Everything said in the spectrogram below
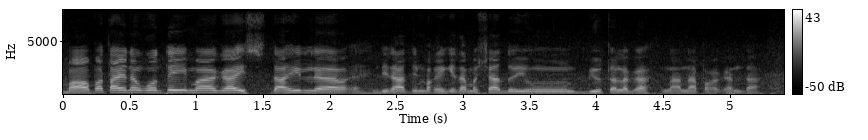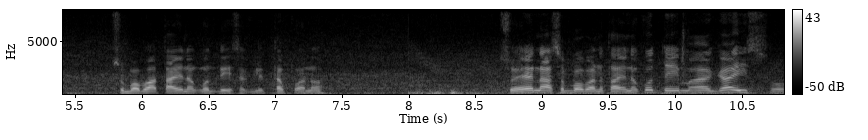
bababa tayo ng konti mga guys dahil ah, hindi natin makikita masyado yung view talaga na napakaganda. So, baba tayo ng konti. Saglit na po ano. So, ayan, nasa baba na tayo ng konti mga guys. So,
